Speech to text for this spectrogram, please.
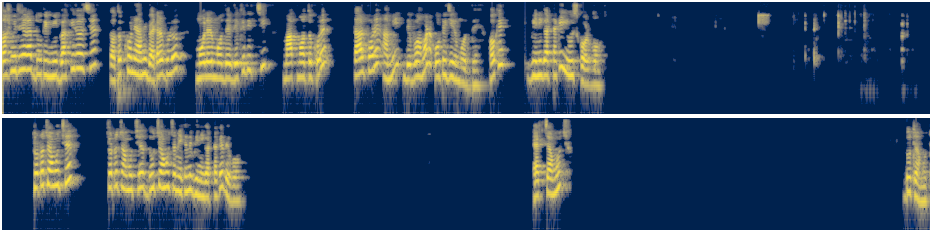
দশ মিনিটের আর দু তিন মিনিট বাকি রয়েছে। ততক্ষণে আমি ব্যাটারগুলো মোলের মধ্যে রেখে দিচ্ছি, মাপ মতো করে। তারপরে আমি দেবো আমার ওটিজির মধ্যে। ওকে ভিনিগারটাকে ইউজ করব। ছোট চামচে ছোট চামচে, দু চামচ আমি এখানে ভিনিগারটাকে দেবো। এক চামচ। দু চামচ।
